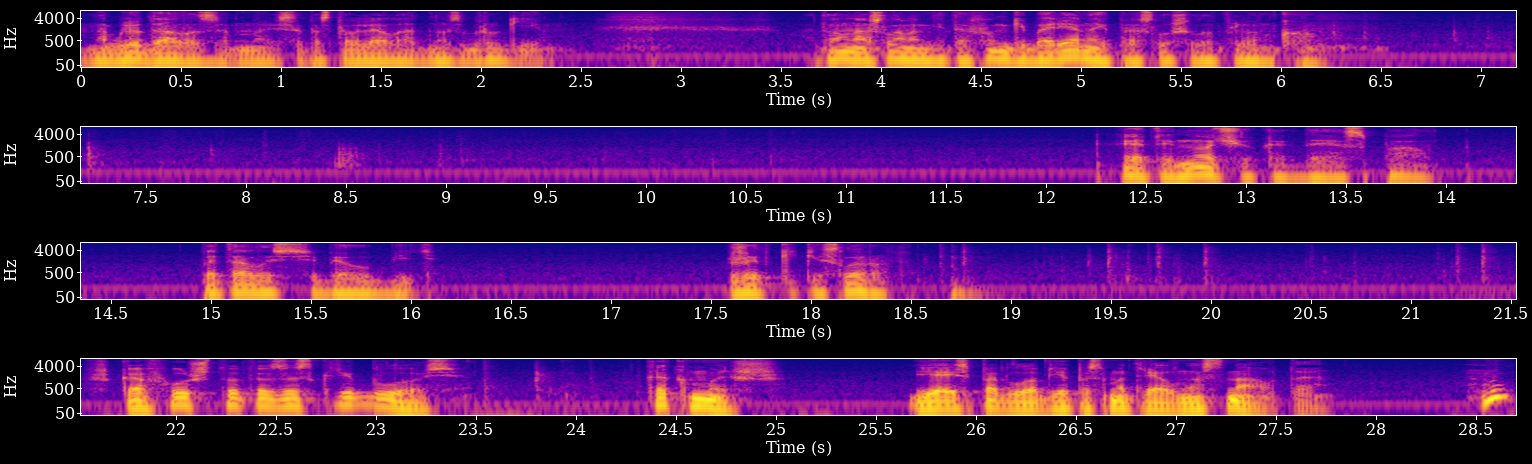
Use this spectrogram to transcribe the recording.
Наблюдала за мной, сопоставляла одно с другим. Потом нашла магнитофон Гибаряна и прослушала пленку. Этой ночью, когда я спал, пыталась себя убить. Жидкий кислород. В шкафу что-то заскреблось, как мышь. Я из-под лобья посмотрел на Снаута. Ну,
